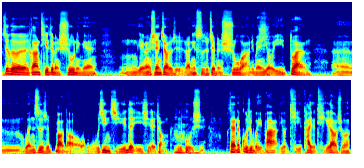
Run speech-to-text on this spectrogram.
这个刚刚提这本书里面，嗯，演员实验教育是兰陵四十这本书啊，里面有一段。嗯，文字是报道吴敬吉的一些状故事，在那故事尾巴有提，他有提到说，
